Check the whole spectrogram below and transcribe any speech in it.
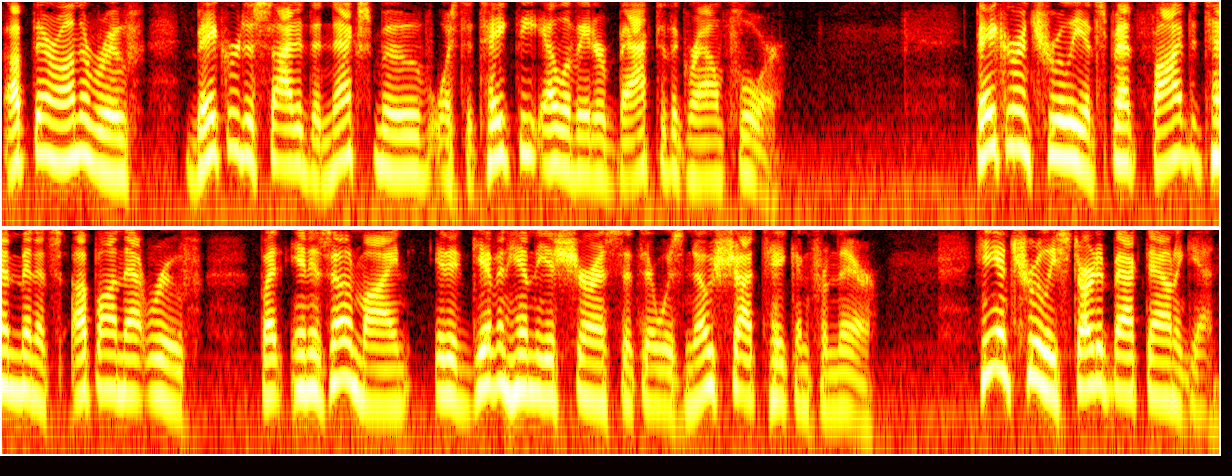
up there on the roof, Baker decided the next move was to take the elevator back to the ground floor. Baker and Truly had spent five to ten minutes up on that roof, but in his own mind, it had given him the assurance that there was no shot taken from there. He and Truly started back down again.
